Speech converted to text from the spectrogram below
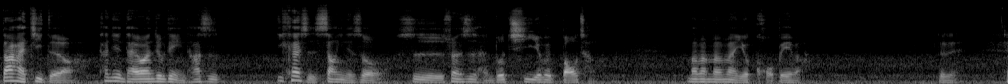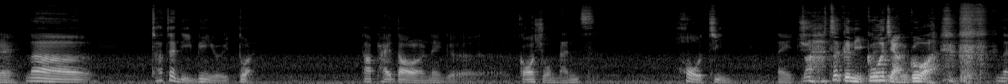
大家还记得哦？看见台湾这部电影，它是一开始上映的时候是算是很多企业会包场，慢慢慢慢有口碑嘛，对不对？对。那他在里面有一段，他拍到了那个高雄男子后进那一区。啊，这个你跟我讲过啊。那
